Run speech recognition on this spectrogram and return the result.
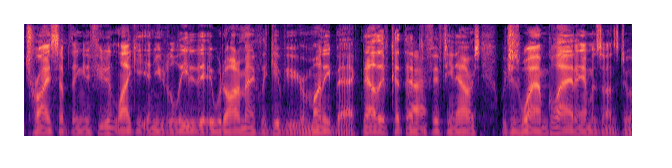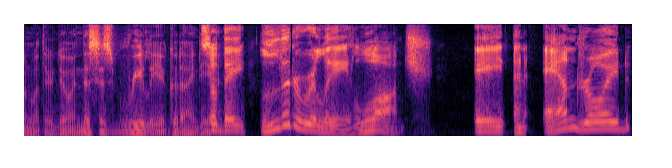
to try something. If you didn't like it and you deleted it, it would automatically give you your money back. Now they've cut that to 15 hours, which is why I'm glad Amazon's doing what they're doing. This is really a good idea. so they literally launch a an Android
